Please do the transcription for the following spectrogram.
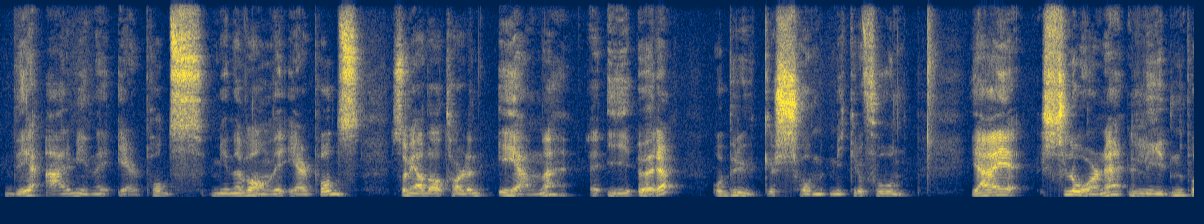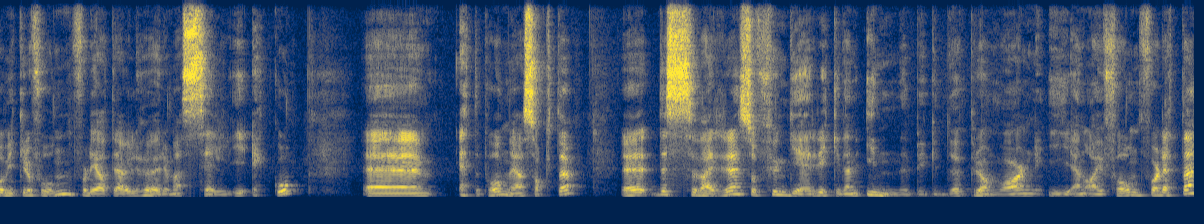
det er mine AirPods. Mine vanlige AirPods, som jeg da tar den ene i øret, og bruker som mikrofon. Jeg slår ned lyden på mikrofonen fordi at jeg vil høre meg selv i ekko eh, etterpå når jeg har sagt det. Eh, dessverre så fungerer ikke den innebygde programvaren i en iPhone for dette,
